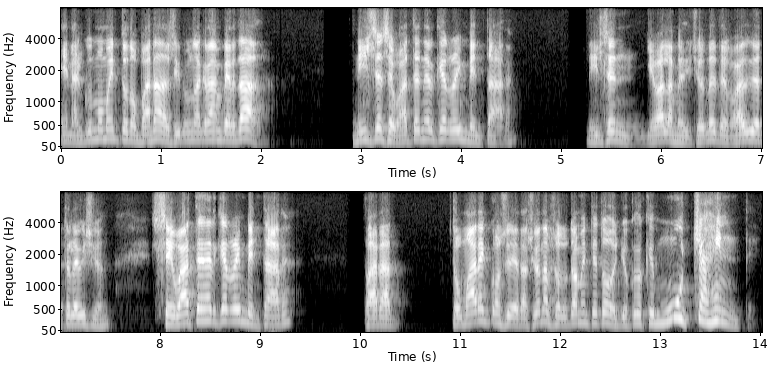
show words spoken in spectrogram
en algún momento nos van a decir una gran verdad. Nielsen se va a tener que reinventar. Nielsen lleva las mediciones de radio y de televisión. Se va a tener que reinventar para tomar en consideración absolutamente todo. Yo creo que mucha gente,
